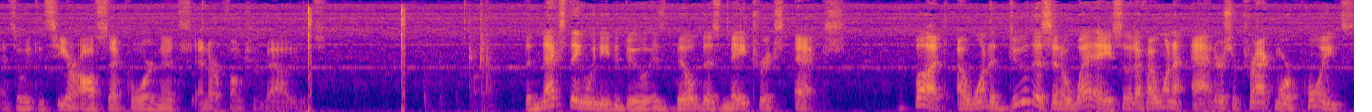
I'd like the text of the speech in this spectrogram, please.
And so we can see our offset coordinates and our function values. The next thing we need to do is build this matrix X. But I want to do this in a way so that if I want to add or subtract more points,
